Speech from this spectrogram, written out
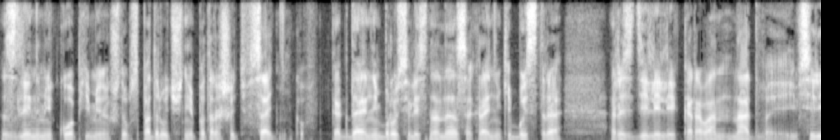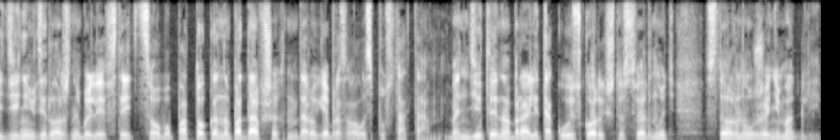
с длинными копьями, чтобы сподручнее потрошить всадников. Когда они бросились на нас, охранники быстро разделили караван надвое, и в середине, где должны были встретиться оба потока нападавших, на дороге образовалась пустота. Бандиты набрали такую скорость, что свернуть в сторону уже не могли.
